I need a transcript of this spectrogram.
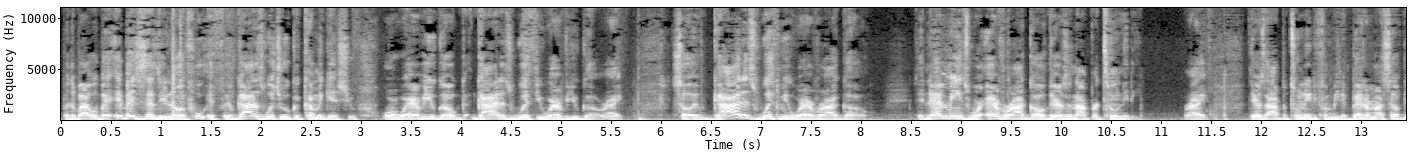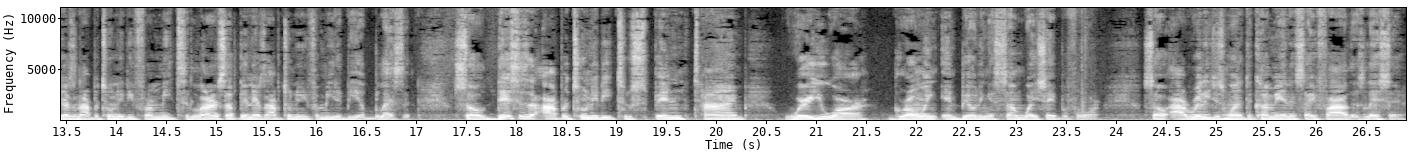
But the Bible, it basically says, you know, if who, if, if God is with you, who could come against you? Or wherever you go, God is with you wherever you go, right? So if God is with me wherever I go, then that means wherever I go, there's an opportunity, right? There's an opportunity for me to better myself. There's an opportunity for me to learn something. There's an opportunity for me to be a blessing. So this is an opportunity to spend time where you are growing and building in some way, shape, or form. So I really just wanted to come in and say, fathers, listen,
